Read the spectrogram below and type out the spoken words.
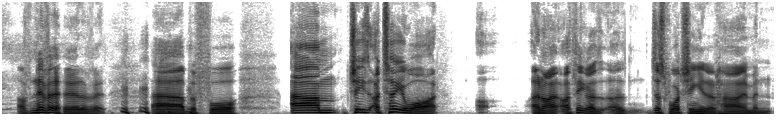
I've never heard of it uh, before. Um, geez, I tell you what, and I, I think I was, I was just watching it at home and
